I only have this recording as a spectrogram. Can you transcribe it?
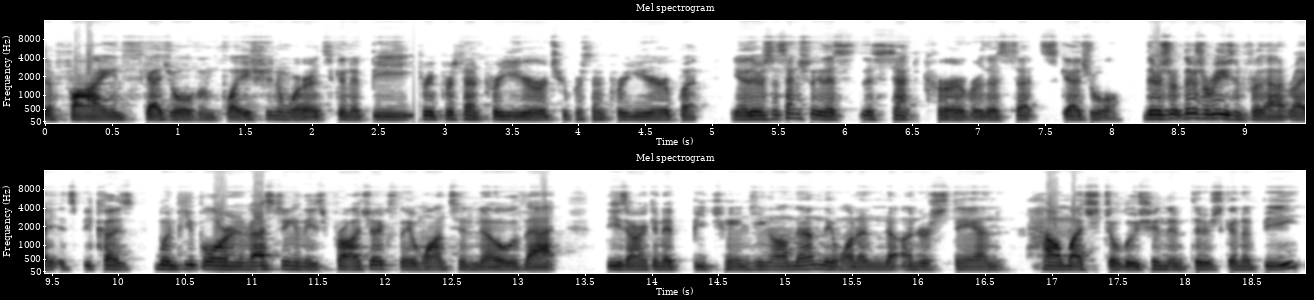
defined schedule of inflation where it's going to be 3% per year or 2% per year but you know there's essentially this this set curve or this set schedule. There's a, there's a reason for that right? It's because when people are investing in these projects they want to know that these aren't going to be changing on them. They want to understand how much dilution there's going to be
